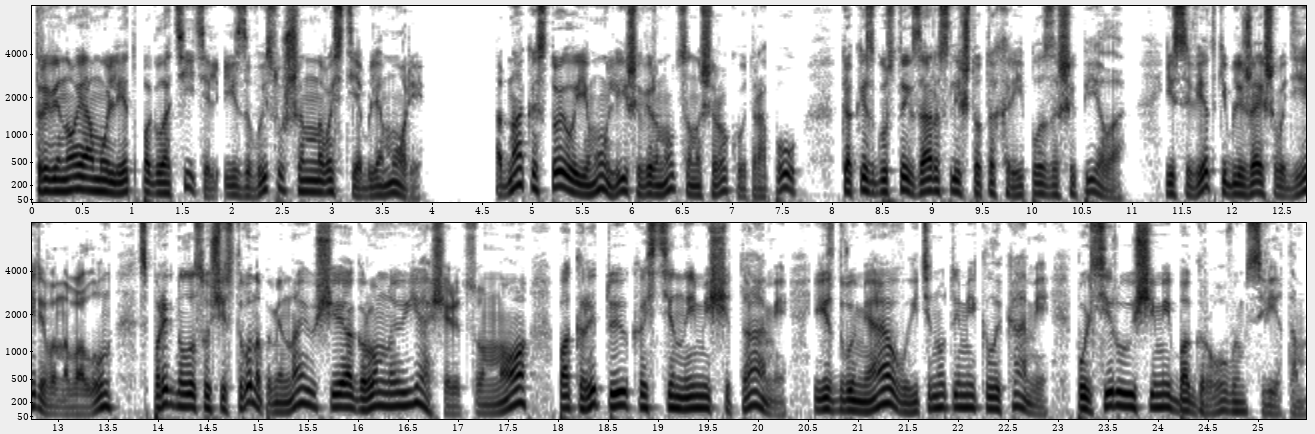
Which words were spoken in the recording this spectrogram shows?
травяной амулет-поглотитель из высушенного стебля мори. Однако стоило ему лишь вернуться на широкую тропу, как из густых зарослей что-то хрипло зашипело, и с ветки ближайшего дерева на валун спрыгнуло существо, напоминающее огромную ящерицу, но покрытую костяными щитами и с двумя вытянутыми клыками, пульсирующими багровым светом.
